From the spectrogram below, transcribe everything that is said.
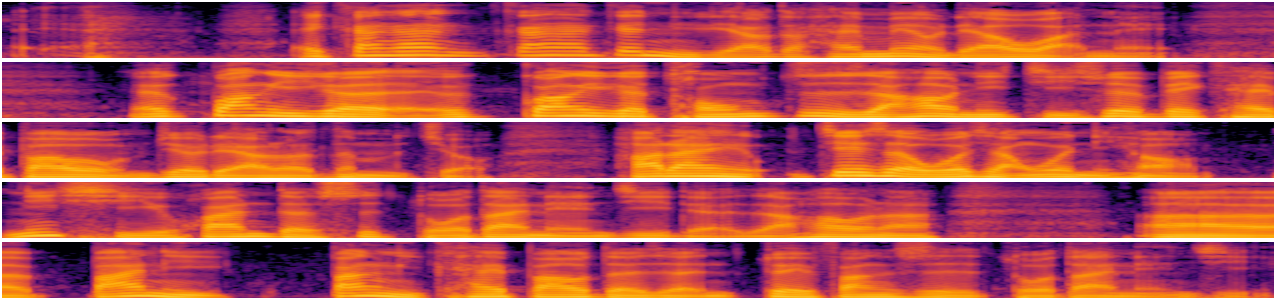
哎哎，刚刚刚刚跟你聊的还没有聊完呢。呃，光一个光一个同志，然后你几岁被开包，我们就聊了那么久。好，来，接着我想问你哈，你喜欢的是多大年纪的？然后呢，呃，把你帮你开包的人，对方是多大年纪？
